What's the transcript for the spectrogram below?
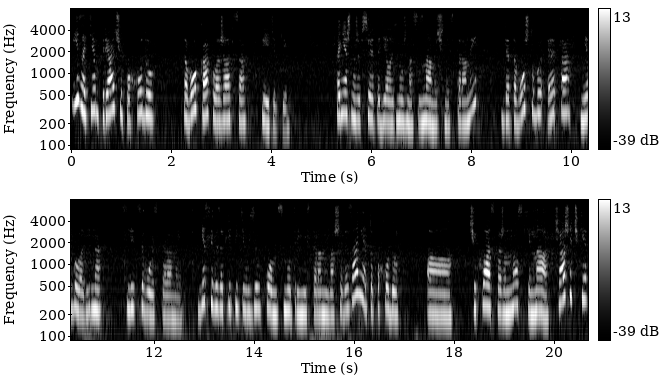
и затем прячу по ходу того, как ложатся петельки. Конечно же, все это делать нужно с изнаночной стороны, для того, чтобы это не было видно с лицевой стороны. Если вы закрепите узелком с внутренней стороны ваше вязание, то по ходу э, чехла, скажем, носки на чашечке,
